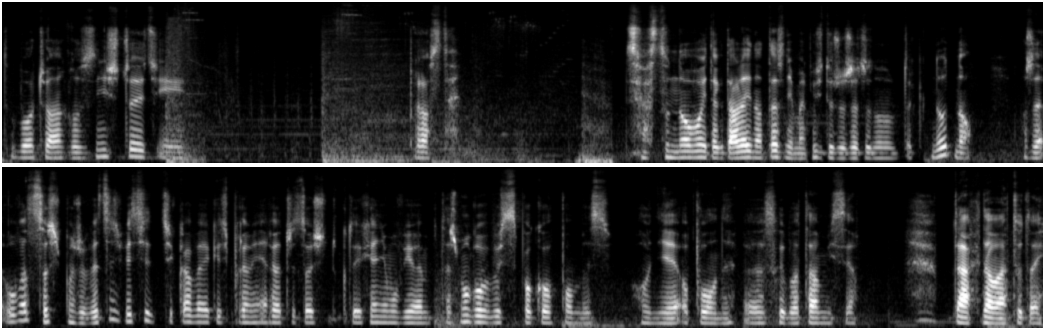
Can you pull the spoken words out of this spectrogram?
Tu było trzeba go zniszczyć i... Proste. Zwiastunowo i tak dalej, no też nie ma jakoś dużo rzeczy, no tak nudno. Może u was coś, może wy coś wiecie ciekawe, jakieś premiery czy coś, których ja nie mówiłem. Też mogłoby być spoko pomysł. O nie, opłony. To jest chyba ta misja. Tak, dobra, tutaj.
